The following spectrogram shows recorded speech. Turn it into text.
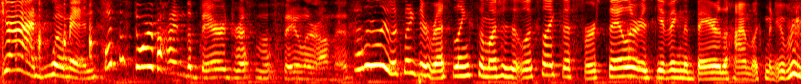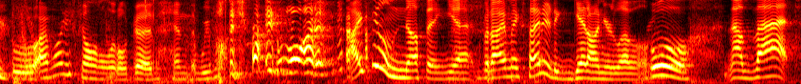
God, woman. What's the story behind the bear dressed as a sailor on this? It doesn't really look like they're wrestling so much as it looks like the first sailor is giving the bear the Heimlich maneuver. Ooh, I'm already feeling a little good, and we've only tried one. I feel nothing yet, but I'm excited to get on your level. Oh, now that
